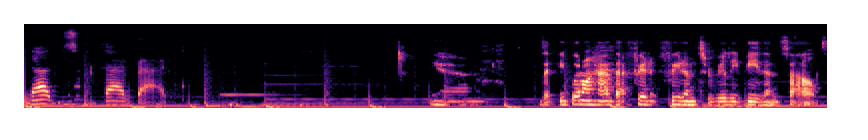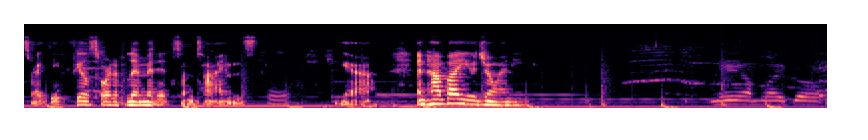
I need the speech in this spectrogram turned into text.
that's that bad Yeah. Like people don't have that free- freedom to really be themselves, right? They feel sort of limited sometimes. yeah Yeah. And how about you, Joanne? Me, I'm like, uh,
